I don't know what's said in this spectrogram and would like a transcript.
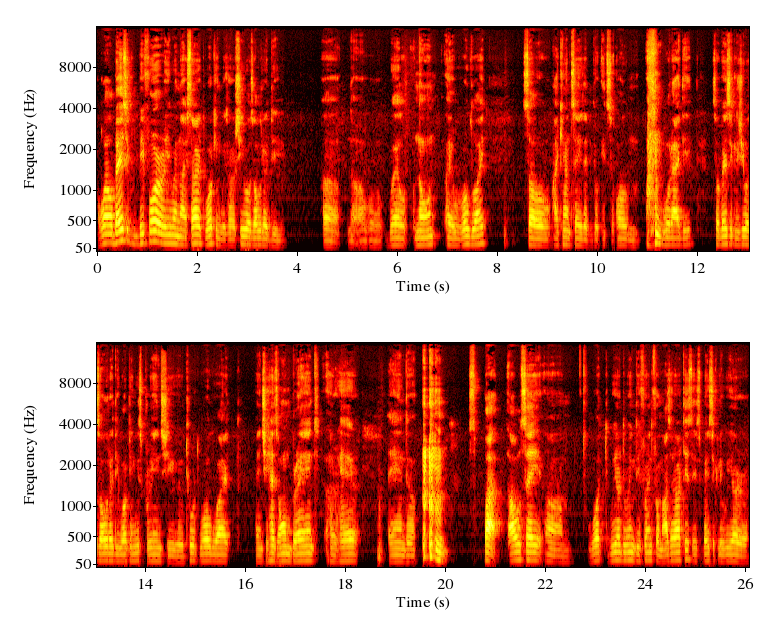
Well, basically, before even I started working with her, she was already uh, well known uh, worldwide. So I can't say that it's all what I did. So basically, she was already working with Prince. She toured worldwide, and she has own brand, her hair, and uh, but I will say um, what we are doing different from other artists is basically we are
